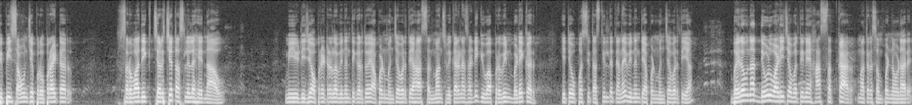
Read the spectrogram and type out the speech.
पी पी साऊंडचे प्रोपरायटर सर्वाधिक चर्चेत असलेलं हे नाव मी डी जे ऑपरेटरला विनंती करतोय आपण मंचावरती हा सन्मान स्वीकारण्यासाठी किंवा प्रवीण बडेकर इथे उपस्थित असतील तर त्यांनाही विनंती आपण मंचावरती या. भैरवनाथ देऊळवाडीच्या वतीने हा सत्कार मात्र संपन्न होणार आहे.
